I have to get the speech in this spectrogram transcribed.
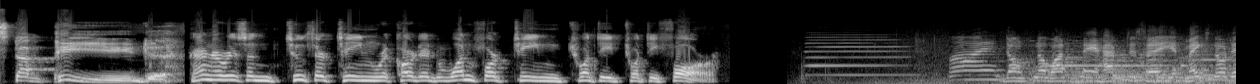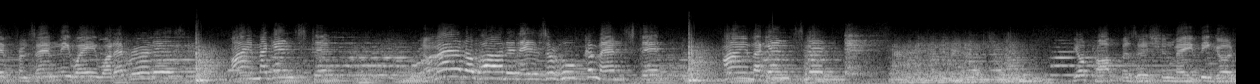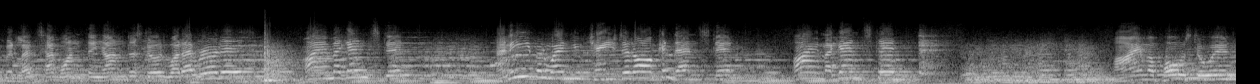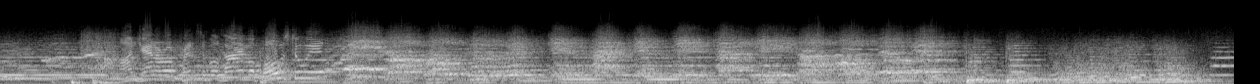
Stampede. Garner is in 213, recorded 114 2024. I don't know what they have to say. It makes no difference anyway. Whatever it is, I'm against it. No matter what it is or who commenced it, I'm against it. Your proposition may be good, but let's have one thing understood. Whatever it is, I'm against it. And even when you've changed it or condensed it, I'm against it. I'm opposed to it. On general principles, I'm opposed to it. He's opposed to it. In fact, he's opposed to it.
